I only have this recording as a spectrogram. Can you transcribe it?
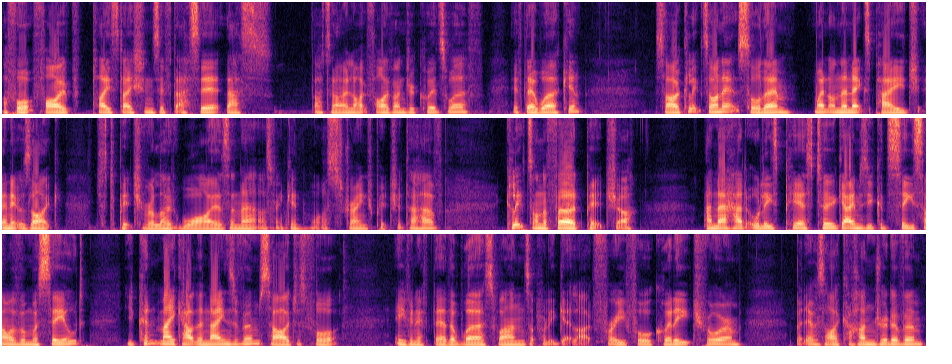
I thought five PlayStations, if that's it, that's I don't know, like five hundred quid's worth if they're working. So I clicked on it, saw them, went on the next page, and it was like just a picture of a load of wires and that. I was thinking, what a strange picture to have. Clicked on the third picture, and they had all these PS2 games. You could see some of them were sealed. You couldn't make out the names of them, so I just thought, even if they're the worst ones, I'll probably get like three, four quid each for them. But there was like a hundred of them.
